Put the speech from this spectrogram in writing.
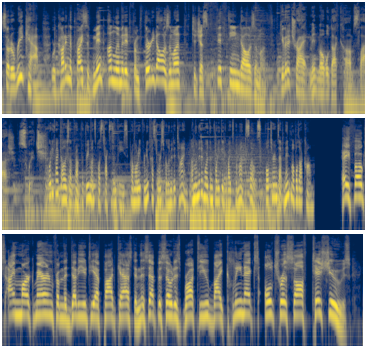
F- So to recap, we're cutting the price of Mint Unlimited from $30 a month to just $15 a month. Give it a try at mintmobile.com slash switch. $45 upfront for three months plus taxes and fees. Promo rate for new customers for limited time. Unlimited more than 40 gigabytes per month. Slows. Full terms at mintmobile.com. Hey, folks, I'm Marc Maron from the WTF Podcast, and this episode is brought to you by Kleenex Ultra Soft Tissues,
